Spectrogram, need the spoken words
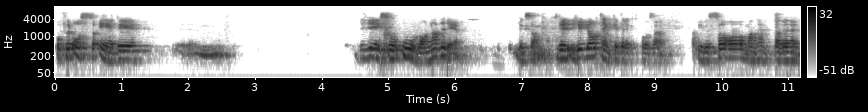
och för oss så är det... Eh, vi är så ovana vid det. Liksom. Jag tänker direkt på så här, USA, man hämtade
